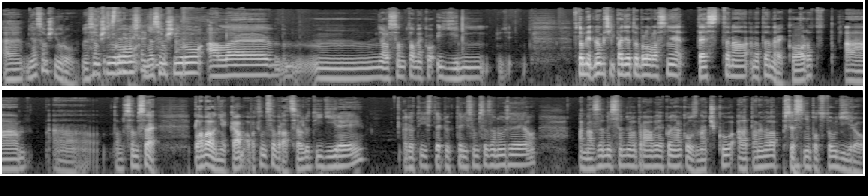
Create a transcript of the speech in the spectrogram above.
E, měl jsem šňůru. Měl jsem šňůru, měl jsem šňůru, ale mm, měl jsem tam jako i jiný v tom jednom případě to bylo vlastně test na, na ten rekord a, a tam jsem se plaval někam a pak jsem se vracel do té díry, do, tý, do které jsem se zanořil a na zemi jsem měl právě jako nějakou značku, ale ta nebyla přesně pod tou dírou.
